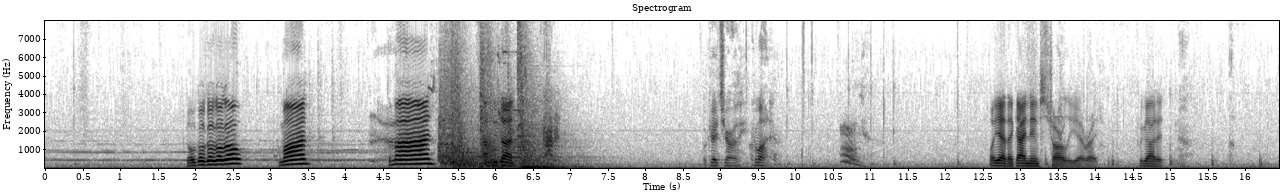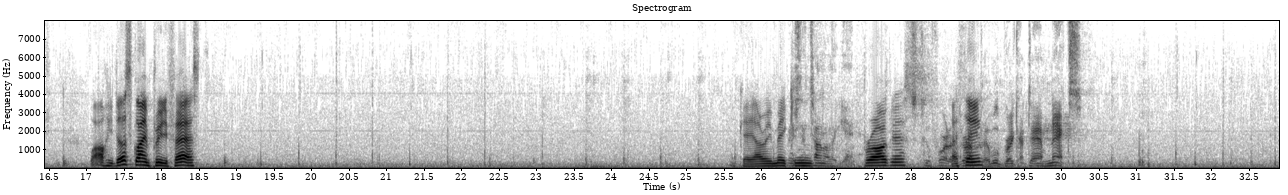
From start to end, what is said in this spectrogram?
Go, go, go, go, go. Come on. Come on. I'm done. Okay, Charlie, come on. Oh yeah, that guy name's Charlie. Yeah, right. Forgot it. Wow, he does climb pretty fast. Okay, are we making progress? Too far to I think. We'll break our damn necks.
